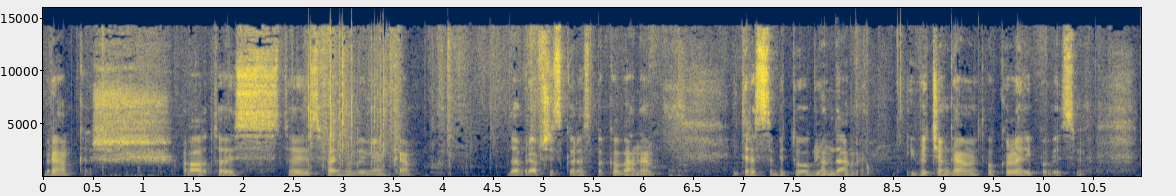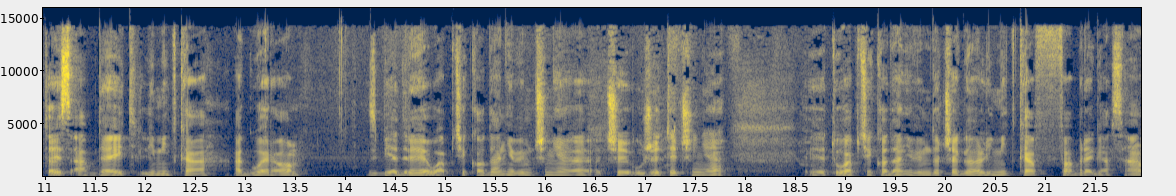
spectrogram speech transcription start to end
Bramkarz. O, to jest, to jest fajna wymianka. Dobra, wszystko rozpakowane. I teraz sobie tu oglądamy. I wyciągamy po kolei, powiedzmy. To jest update, limitka Aguero z Biedry. Łapcie koda, nie wiem czy nie, czy użyty, czy nie. Y, Tu łapcie koda, nie wiem do czego. Limitka Fabregasa.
